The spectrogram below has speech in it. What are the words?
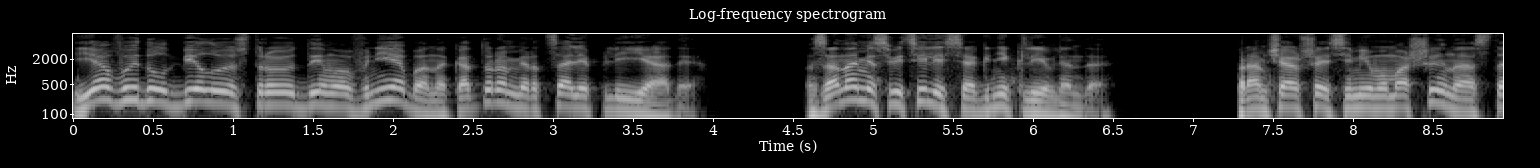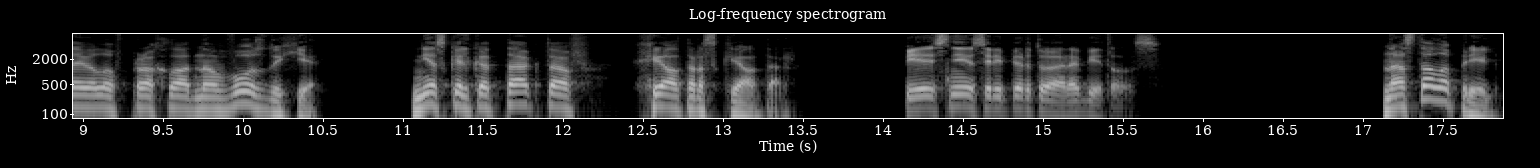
Я выдул белую струю дыма в небо, на котором мерцали плеяды. За нами светились огни Кливленда. Промчавшаяся мимо машина оставила в прохладном воздухе несколько тактов «Хелтер-скелтер». Песни из репертуара «Битлз». Настал апрель.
